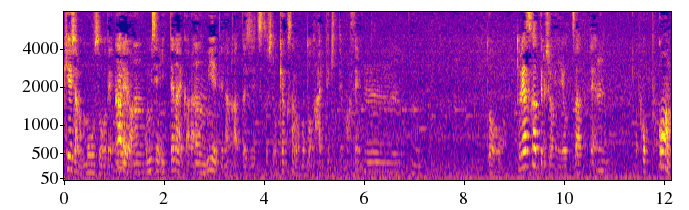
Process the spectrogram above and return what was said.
経営者の妄想で彼はお店に行ってないからうん。見えてなかった事実としてお客さんがほとんど入ってきてません、うん。と取り扱ってる商品4つあって、ポップコーン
